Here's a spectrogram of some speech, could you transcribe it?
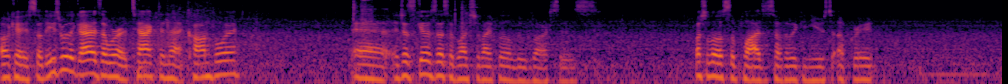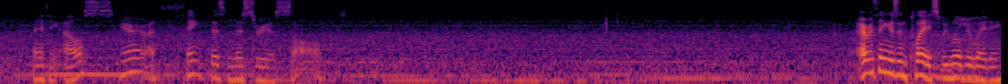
Okay, so these were the guys that were attacked in that convoy. And it just gives us a bunch of like little loot boxes. A bunch of little supplies and stuff that we can use to upgrade. Anything else here? I think this mystery is solved. Everything is in place. We will be waiting.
